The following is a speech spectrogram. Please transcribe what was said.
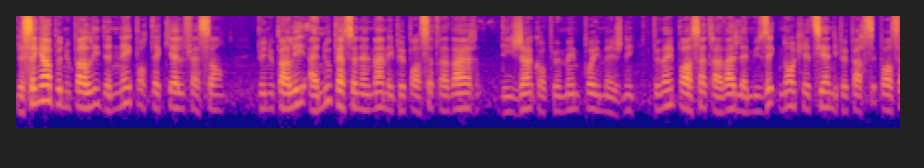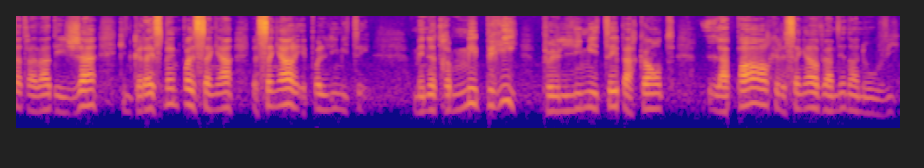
Le Seigneur peut nous parler de n'importe quelle façon. Il peut nous parler à nous personnellement, mais il peut passer à travers des gens qu'on ne peut même pas imaginer. Il peut même passer à travers de la musique non chrétienne. Il peut passer à travers des gens qui ne connaissent même pas le Seigneur. Le Seigneur n'est pas limité. Mais notre mépris peut limiter, par contre, la part que le Seigneur veut amener dans nos vies.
